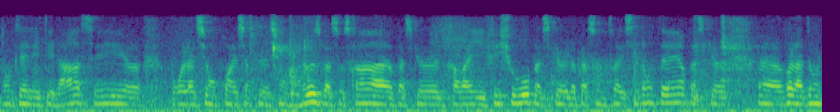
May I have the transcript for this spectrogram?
Donc elle était là, c'est euh, si on prend la circulation veineuse, bah, ce sera parce que le travail fait chaud, parce que la personne travaille sédentaire, parce que euh, voilà, donc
